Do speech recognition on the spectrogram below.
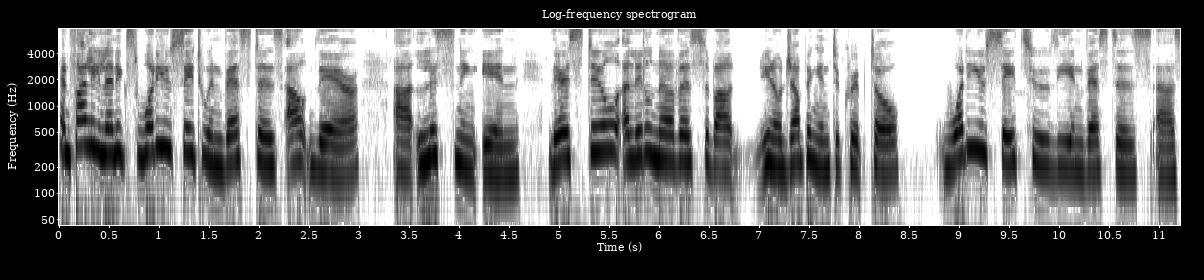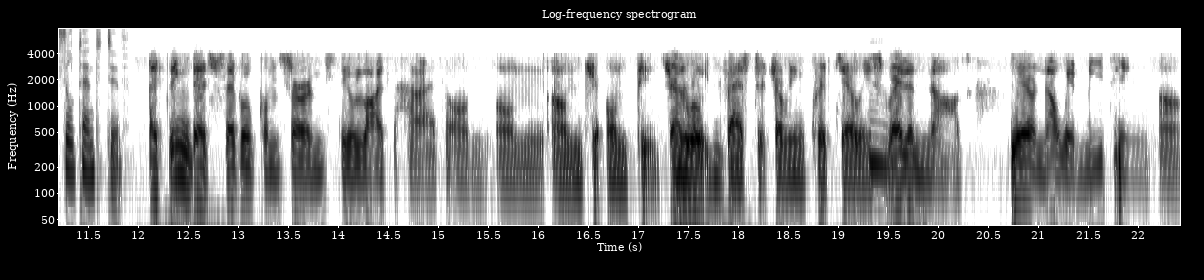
And finally, Lennix, what do you say to investors out there uh, listening in? They're still a little nervous about, you know, jumping into crypto. What do you say to the investors uh, still tentative? I think there's several concerns still lies ahead on on on on general investor jumping crypto is whether or not where now we're meeting uh,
